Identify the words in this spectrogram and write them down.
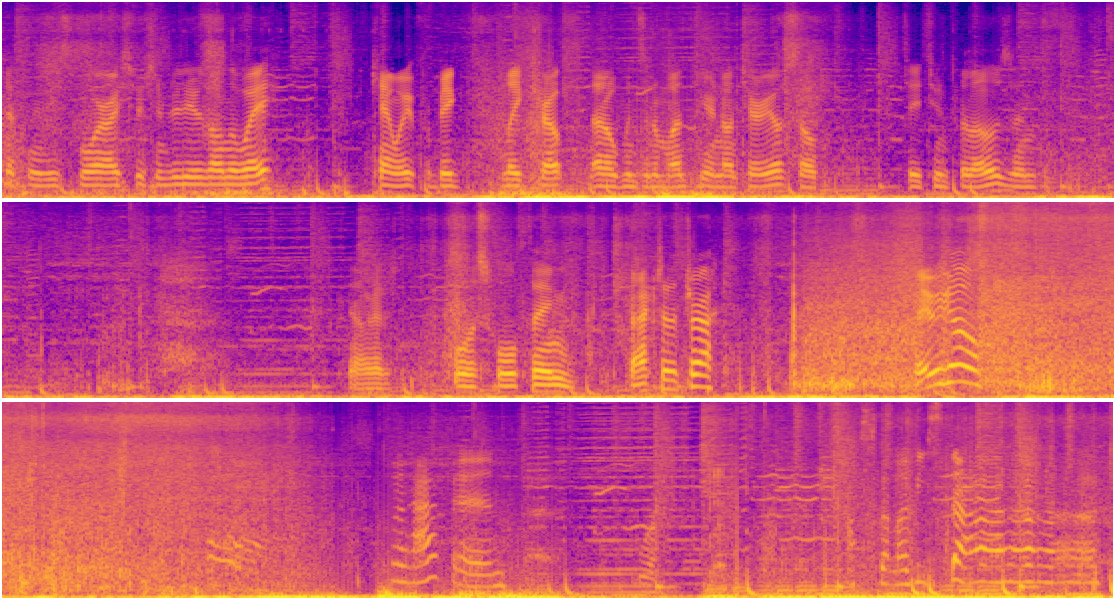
Definitely need some more ice fishing videos on the way. Can't wait for big lake trout. That opens in a month here in Ontario, so stay tuned for those. And now we gotta pull this whole thing back to the truck. There we go. What? Hasta la vista.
